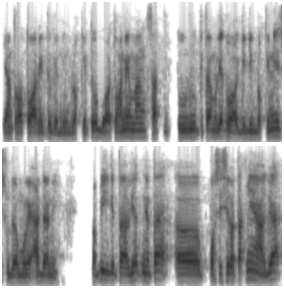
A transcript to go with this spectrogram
yang trotoar itu guiding block itu bahwa tuhannya memang saat dulu kita melihat bahwa guiding block ini sudah mulai ada nih. Tapi kita lihat ternyata uh, posisi letaknya agak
